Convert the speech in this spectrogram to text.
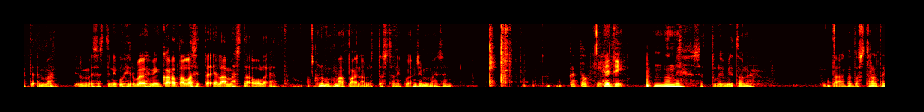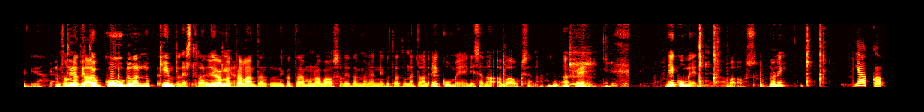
että en mä ilmeisesti niin kuin hirveän hyvin kartalla sitten elämästä ole. Että, no mutta mä painan nyt tästä niin kuin ensimmäisen. Kato. Heti. No niin, se tuli vitonen. Tämä on kato strategia. Me Tyypit on googlannut Kimple-strategiaa. Joo, mä pelaan, tämän, niin kuin tämä mun avaus oli tämmöinen, niin kuin tämä tunnetaan ekumeenisena avauksena. Okei. Okay. Ekumeeninen avaus. No niin. Jaakko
